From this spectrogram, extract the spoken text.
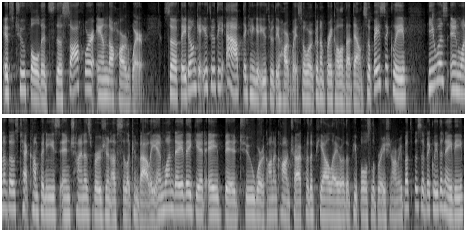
it's twofold. It's the software and the hardware. So if they don't get you through the app, they can get you through the hardware. So we're going to break all of that down. So basically, he was in one of those tech companies in China's version of Silicon Valley, and one day they get a bid to work on a contract for the PLA or the People's Liberation Army, but specifically the Navy.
